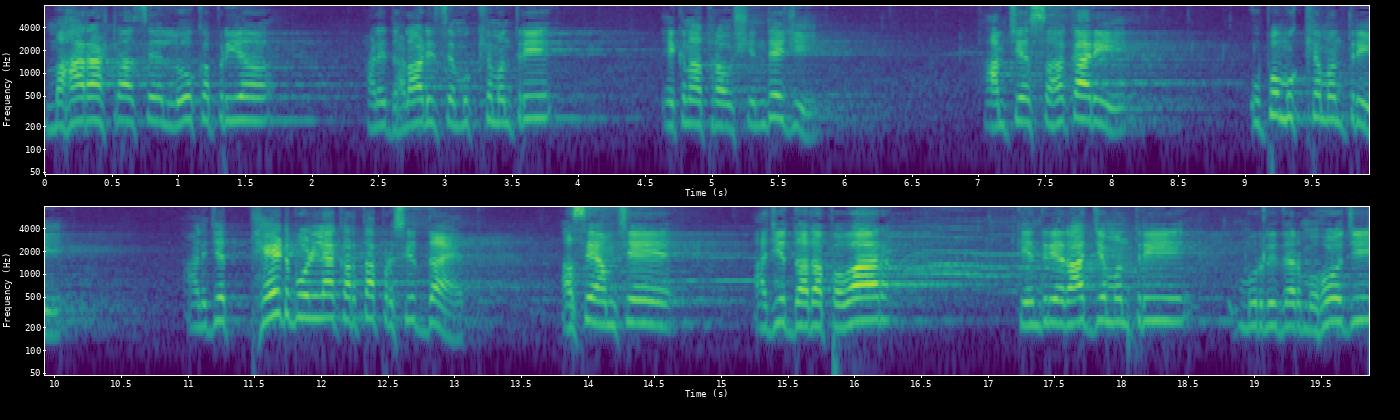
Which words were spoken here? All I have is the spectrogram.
महाराष्ट्राचे लोकप्रिय आणि धडाडीचे मुख्यमंत्री एकनाथराव शिंदेजी आमचे सहकारी उपमुख्यमंत्री आणि जे थेट बोलण्याकरता प्रसिद्ध आहेत असे आमचे अजितदादा पवार केंद्रीय राज्यमंत्री मुरलीधर मोहोळजी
